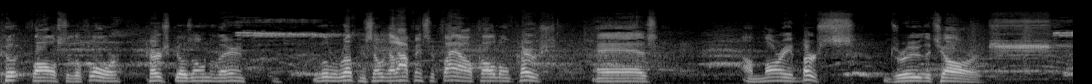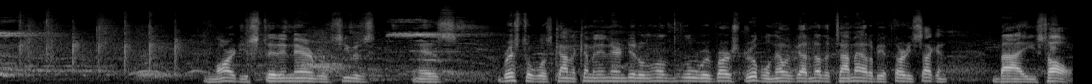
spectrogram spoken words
Cook falls to the floor. Kirsch goes on to there, and a little roughness. So we got offensive foul called on Kirsch as Amari Burse drew the charge. Amari just stood in there, but she was as Bristol was kind of coming in there and did a little, little reverse dribble. Now we've got another timeout. It'll be a 30 second by East Hall.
